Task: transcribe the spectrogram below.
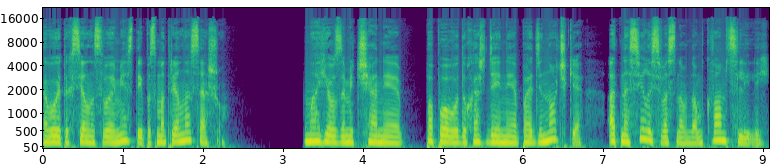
Войтах сел на свое место и посмотрел на Сашу. Моё замечание по поводу хождения поодиночке относилось в основном к вам с Лилей.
